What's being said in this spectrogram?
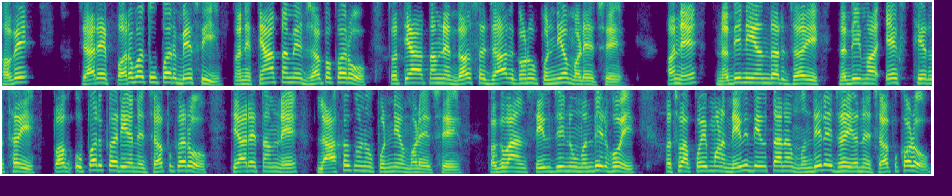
હવે, જ્યારે પર્વત ઉપર બેસી અને ત્યાં તમે જપ કરો, તો ત્યાં તમને દસ હજાર ગણું પુણ્ય મળે છે. અને નદીની અંદર જઈ, નદીમાં એક સ્થિર થઈ, પગ ઉપર કરી અને જપ કરો, ત્યારે તમને લાખ ગણું પુણ્ય મળે છે. ભગવાન શિવજીનું મંદિર હોય અથવા કોઈ પણ દેવી દેવતાના મંદિરે જઈ અને જપ કરો,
